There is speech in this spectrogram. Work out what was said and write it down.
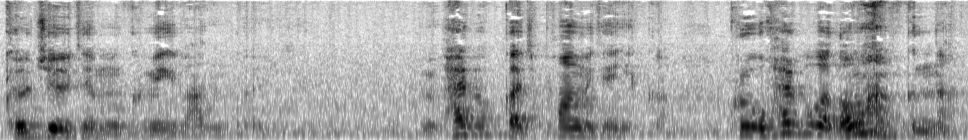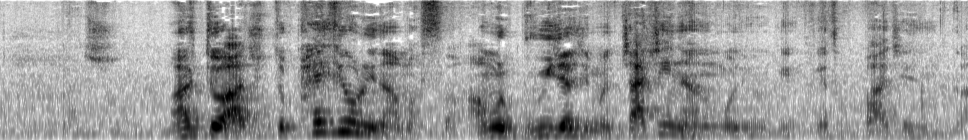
결제일 되면 금액이 많은 거예요. 할부까지 포함이 되니까. 그리고 할부가 너무 안 끝나. 아직도 아직도 8개월이 남았어. 아무리 무이자지만 짜증이 나는 거죠. 이게 계속 빠지니까.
